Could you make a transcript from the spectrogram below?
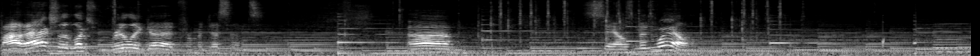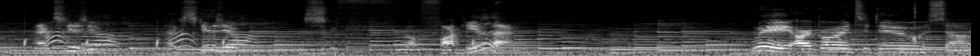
Wow, that actually looks really good from a distance. Um, salesman whale. Excuse you. Excuse you. Well, fuck you then. We are going to do some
